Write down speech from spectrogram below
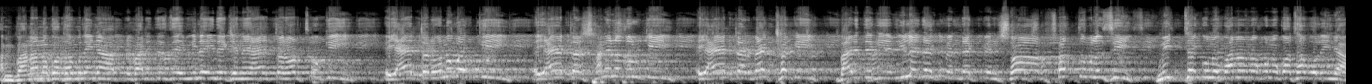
আমি বানানো কথা বলি না, আপনি বাড়িতে যে মিলেই দেখেন, এই আয়াতটার অর্থ কি? এই আয়াতটার অনুবাদ কি? এই আয়াতটার সানে নজর কি? এই আয়াতটার ব্যাখ্যা কি? বাড়িতে গিয়ে মিলে দেখবেন দেখবেন সব সত্য বলেছি, মিথ্যা কোনো বানানো কোনো কথা বলি না।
